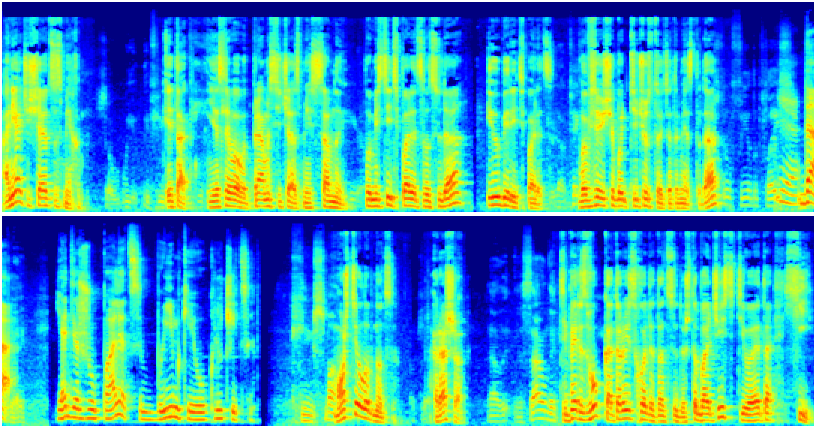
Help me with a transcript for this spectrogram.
Они очищаются смехом. Итак, если вы вот прямо сейчас вместе со мной поместите палец вот сюда и уберите палец, вы все еще будете чувствовать это место, да? Да. Я держу палец в выемке у ключицы. Можете улыбнуться? Хорошо. Теперь звук, который исходит отсюда, чтобы очистить его, это хи.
